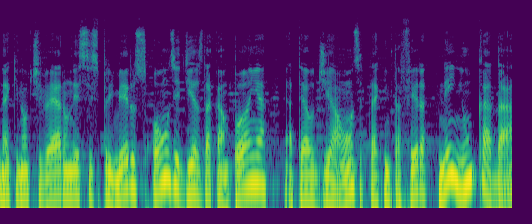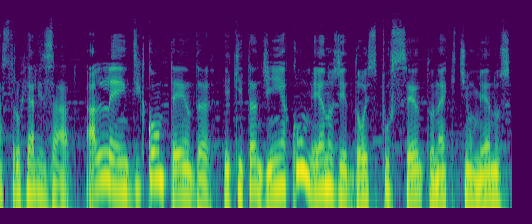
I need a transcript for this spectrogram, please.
né, que não tiveram nesses primeiros 11 dias da campanha, até o dia 11, até quinta-feira, nenhum cadastro realizado. Além de Contenda e Quitandinha com menos de 2%, né, que tinham menos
